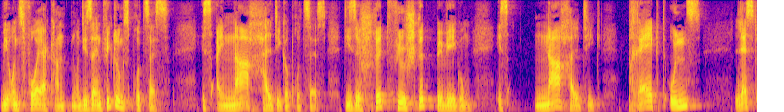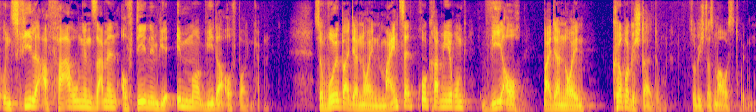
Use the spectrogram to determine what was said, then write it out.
wir uns vorher kannten. Und dieser Entwicklungsprozess ist ein nachhaltiger Prozess. Diese Schritt-für-Schritt-Bewegung ist nachhaltig, prägt uns, lässt uns viele Erfahrungen sammeln, auf denen wir immer wieder aufbauen können. Sowohl bei der neuen Mindset-Programmierung wie auch bei der neuen Körpergestaltung, so wie ich das mal ausdrücken.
